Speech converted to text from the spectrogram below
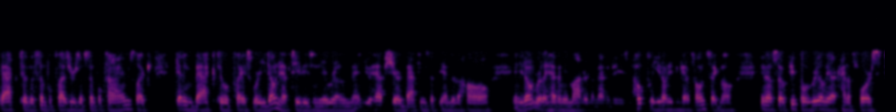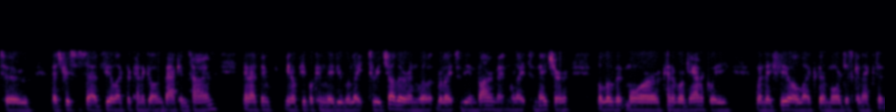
back to the simple pleasures of simple times, like getting back to a place where you don't have TVs in your room and you have shared bathrooms at the end of the hall and you don't really have any modern amenities and hopefully you don't even get a phone signal. You know, so people really are kind of forced to as Teresa said, feel like they're kind of going back in time. And I think you know people can maybe relate to each other and re- relate to the environment and relate to nature a little bit more kind of organically when they feel like they're more disconnected.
